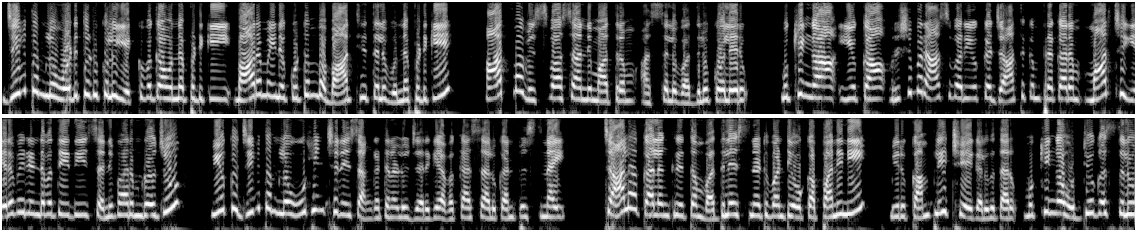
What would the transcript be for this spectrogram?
జీవితంలో ఒడిదుడుకులు ఎక్కువగా ఉన్నప్పటికీ భారమైన కుటుంబ బాధ్యతలు ఉన్నప్పటికీ ఆత్మవిశ్వాసాన్ని మాత్రం అస్సలు వదులుకోలేరు. ముఖ్యంగా ఈ యొక్క వృషభ రాశి వారి యొక్క జాతకం ప్రకారం మార్చి ఇరవై రెండవ తేదీ శనివారం రోజు మీ యొక్క జీవితంలో ఊహించని సంఘటనలు జరిగే అవకాశాలు కనిపిస్తున్నాయి. చాలా కాలం క్రితం వదిలేసినటువంటి ఒక పనిని మీరు కంప్లీట్ చేయగలుగుతారు. ముఖ్యంగా ఉద్యోగస్తులు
